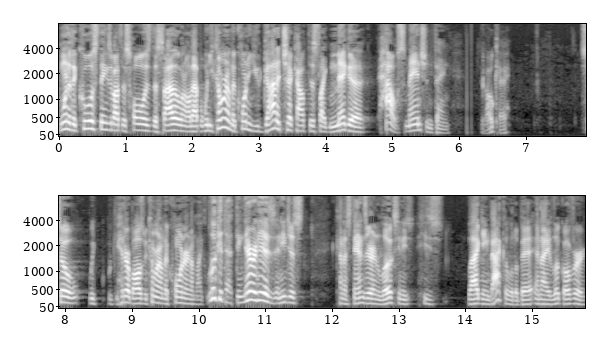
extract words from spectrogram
one of the coolest things about this hole is the silo and all that, but when you come around the corner, you got to check out this like mega house, mansion thing. Like, okay. So we, we hit our balls, we come around the corner, and I'm like, look at that thing, there it is. And he just kind of stands there and looks, and he's, he's lagging back a little bit. And I look over,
